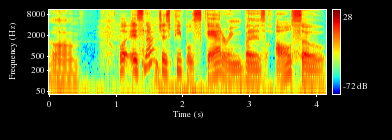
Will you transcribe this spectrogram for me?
Um, well, it's not just people scattering, but it's also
